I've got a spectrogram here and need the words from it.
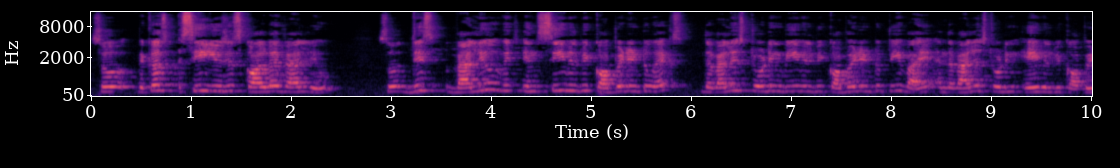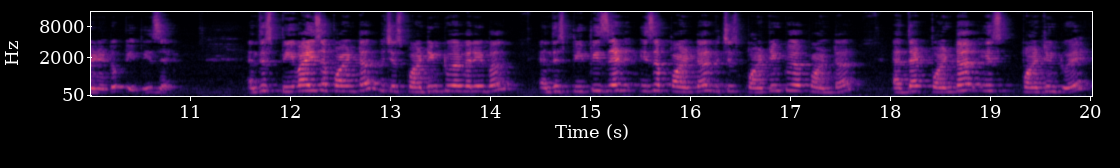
So because c uses call by value so this value which in c will be copied into x the value stored in b will be copied into py and the value stored in a will be copied into ppz and this py is a pointer which is pointing to a variable and this ppz is a pointer which is pointing to a pointer. And that pointer is pointing to a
